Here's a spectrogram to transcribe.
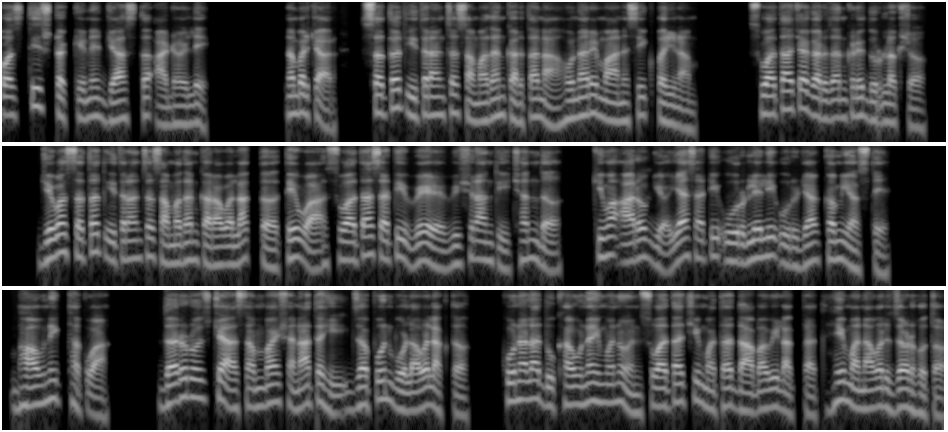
पस्तीस टक्केने जास्त आढळले. नंबर चार सतत इतरांचं समाधान करताना होणारे मानसिक परिणाम. स्वतःच्या गरजांकडे दुर्लक्ष. जेव्हा सतत इतरांचं समाधान करावं लागतं तेव्हा स्वतःसाठी वेळ विश्रांती छंद किंवा आरोग्य यासाठी उरलेली ऊर्जा कमी असते. भावनिक थकवा. दररोजच्या संभाषणातही जपून बोलावं लागतं. कोणाला दुखावू नये म्हणून स्वतःची मतं दाबावी लागतात हे मनावर जड होतं.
